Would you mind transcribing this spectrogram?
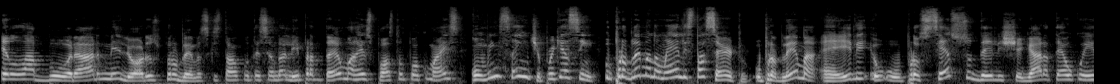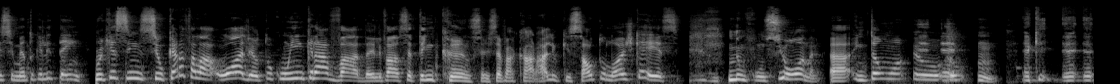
elaborar melhor os problemas que estão acontecendo ali para ter uma resposta um pouco mais convincente. Porque assim, o problema não é ele estar certo, o problema é ele, o, o processo dele chegar até o conhecimento que ele tem. Porque assim, se o cara falar olha, eu tô com unha encravada. Ele fala, você tem câncer. Você fala, caralho, que salto lógico é esse? Não funciona. Uh, então, eu. É, eu, hum. é que é, é,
